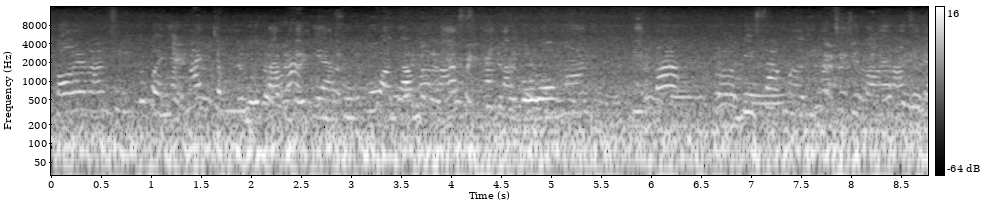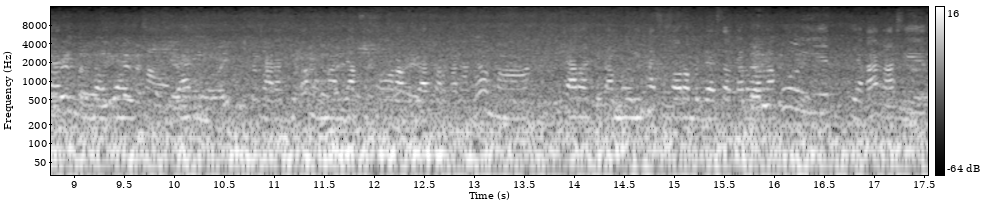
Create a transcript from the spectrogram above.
toleransi itu banyak macam karena ya suku, agama, ras, antar golongan kita eh, bisa melihat sisi toleransi dari berbagai hal dari cara kita memandang seseorang berdasarkan agama, cara kita seseorang berdasarkan warna kulit, ya kan rasis,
